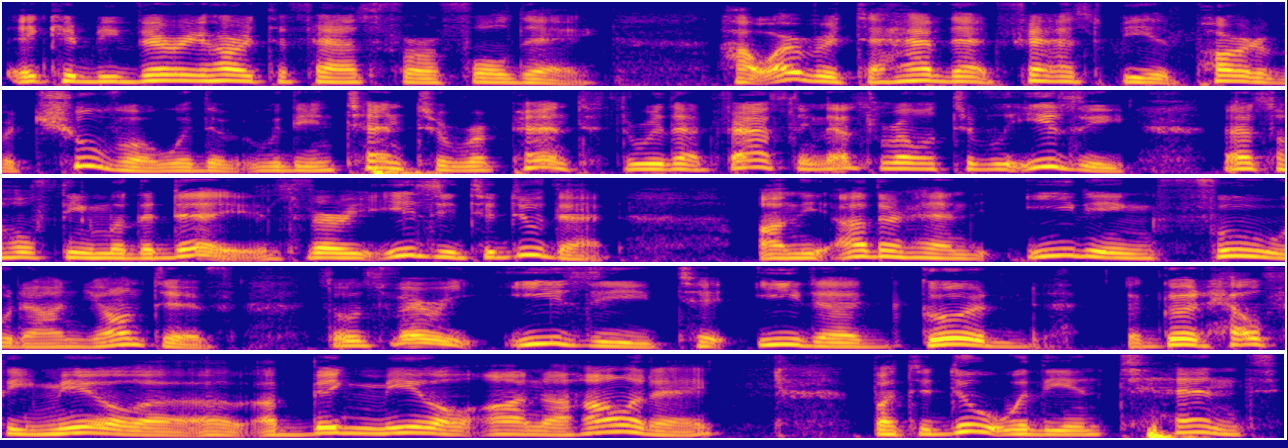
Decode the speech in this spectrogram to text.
it could be very hard to fast for a full day. However, to have that fast be a part of a tshuva with the, with the intent to repent through that fasting, that's relatively easy. That's the whole theme of the day. It's very easy to do that. On the other hand, eating food on Yontiv, so it's very easy to eat a good, a good healthy meal, a, a big meal on a holiday, but to do it with the intent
